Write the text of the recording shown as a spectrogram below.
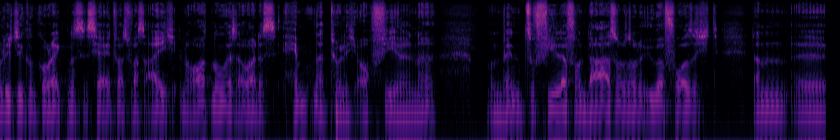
Political Correctness ist ja etwas, was eigentlich in Ordnung ist, aber das hemmt natürlich auch viel. Ne? Und wenn zu viel davon da ist oder so eine Übervorsicht, dann äh,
